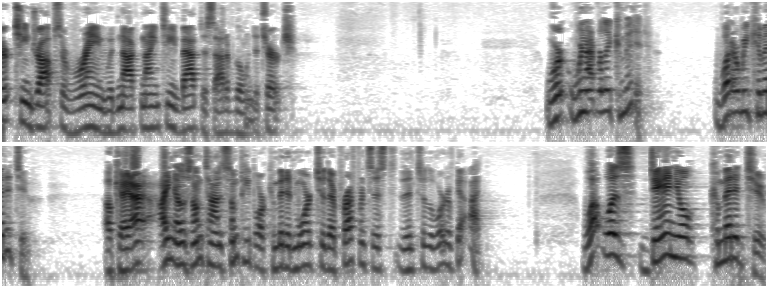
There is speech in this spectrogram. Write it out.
13 drops of rain would knock 19 Baptists out of going to church. We're, we're not really committed. What are we committed to? Okay, I, I know sometimes some people are committed more to their preferences than to the Word of God. What was Daniel committed to?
